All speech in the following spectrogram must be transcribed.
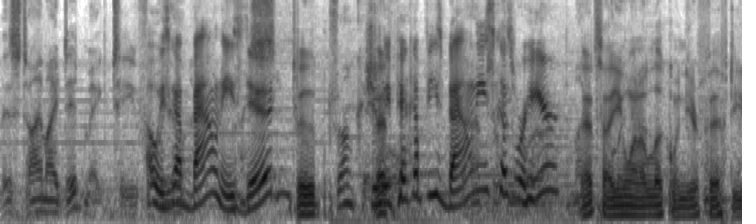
This time I did make tea for Oh, he's you. got bounties, dude. Dude, drunk it. Should we pick up these bounties because we're here? That's how you want to look when you're 50, I,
